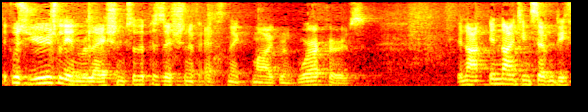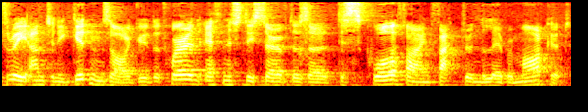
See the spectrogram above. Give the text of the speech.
it was usually in relation to the position of ethnic migrant workers. In, in 1973, Anthony Giddens argued that where ethnicity served as a disqualifying factor in the labour market,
